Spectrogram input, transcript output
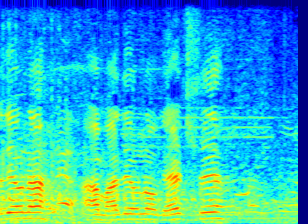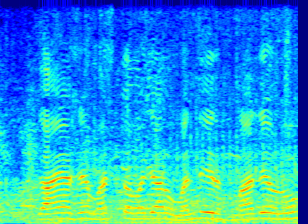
મહાદેવના, આ મહાદેવનો ગેટ છે. અહીંયા છે મસ્ત મજાનું મંદિર, મહાદેવનું.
